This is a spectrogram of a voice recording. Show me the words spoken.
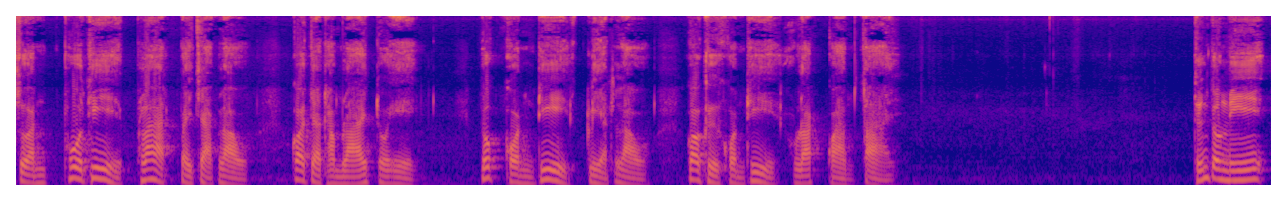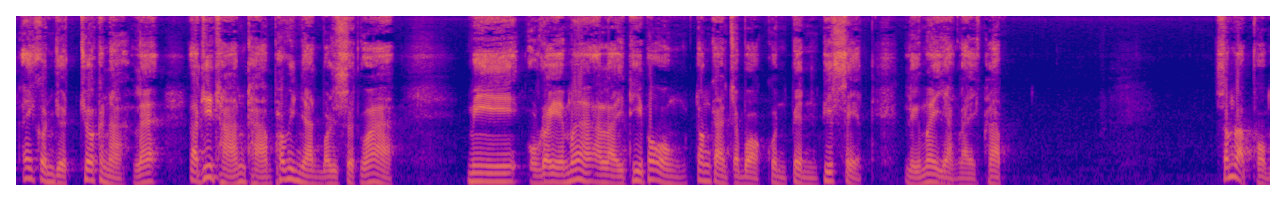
ส่วนผู้ที่พลาดไปจากเรา ก็จะทำร้ายตัวเอง ทุกคนที่เกลียดเราก็คือคนที่รักความตาย ถึงตรงนี้ให้คนหยุดชั่วขณะและอธิษฐานถามพระวิญญาณบริสุทธิ์ว่า มีเรมาอะไรที่พระองค์ต้องการจะบอกคุณเป็นพิเศษหรือไม่อย่างไรครับสำหรับผม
